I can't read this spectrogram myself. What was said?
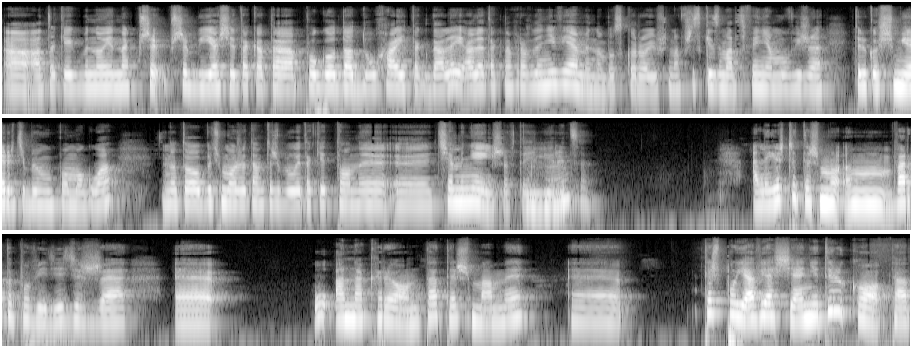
a, a tak jakby no jednak prze, przebija się taka ta pogoda ducha i tak dalej, ale tak naprawdę nie wiemy, no bo skoro już na wszystkie zmartwienia mówi, że tylko śmierć by mu pomogła, no to być może tam też były takie tony y, ciemniejsze w tej Mhm. liryce. Ale jeszcze też warto powiedzieć, że e, u Anakreonta też mamy, e, też pojawia się nie tylko, ta,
